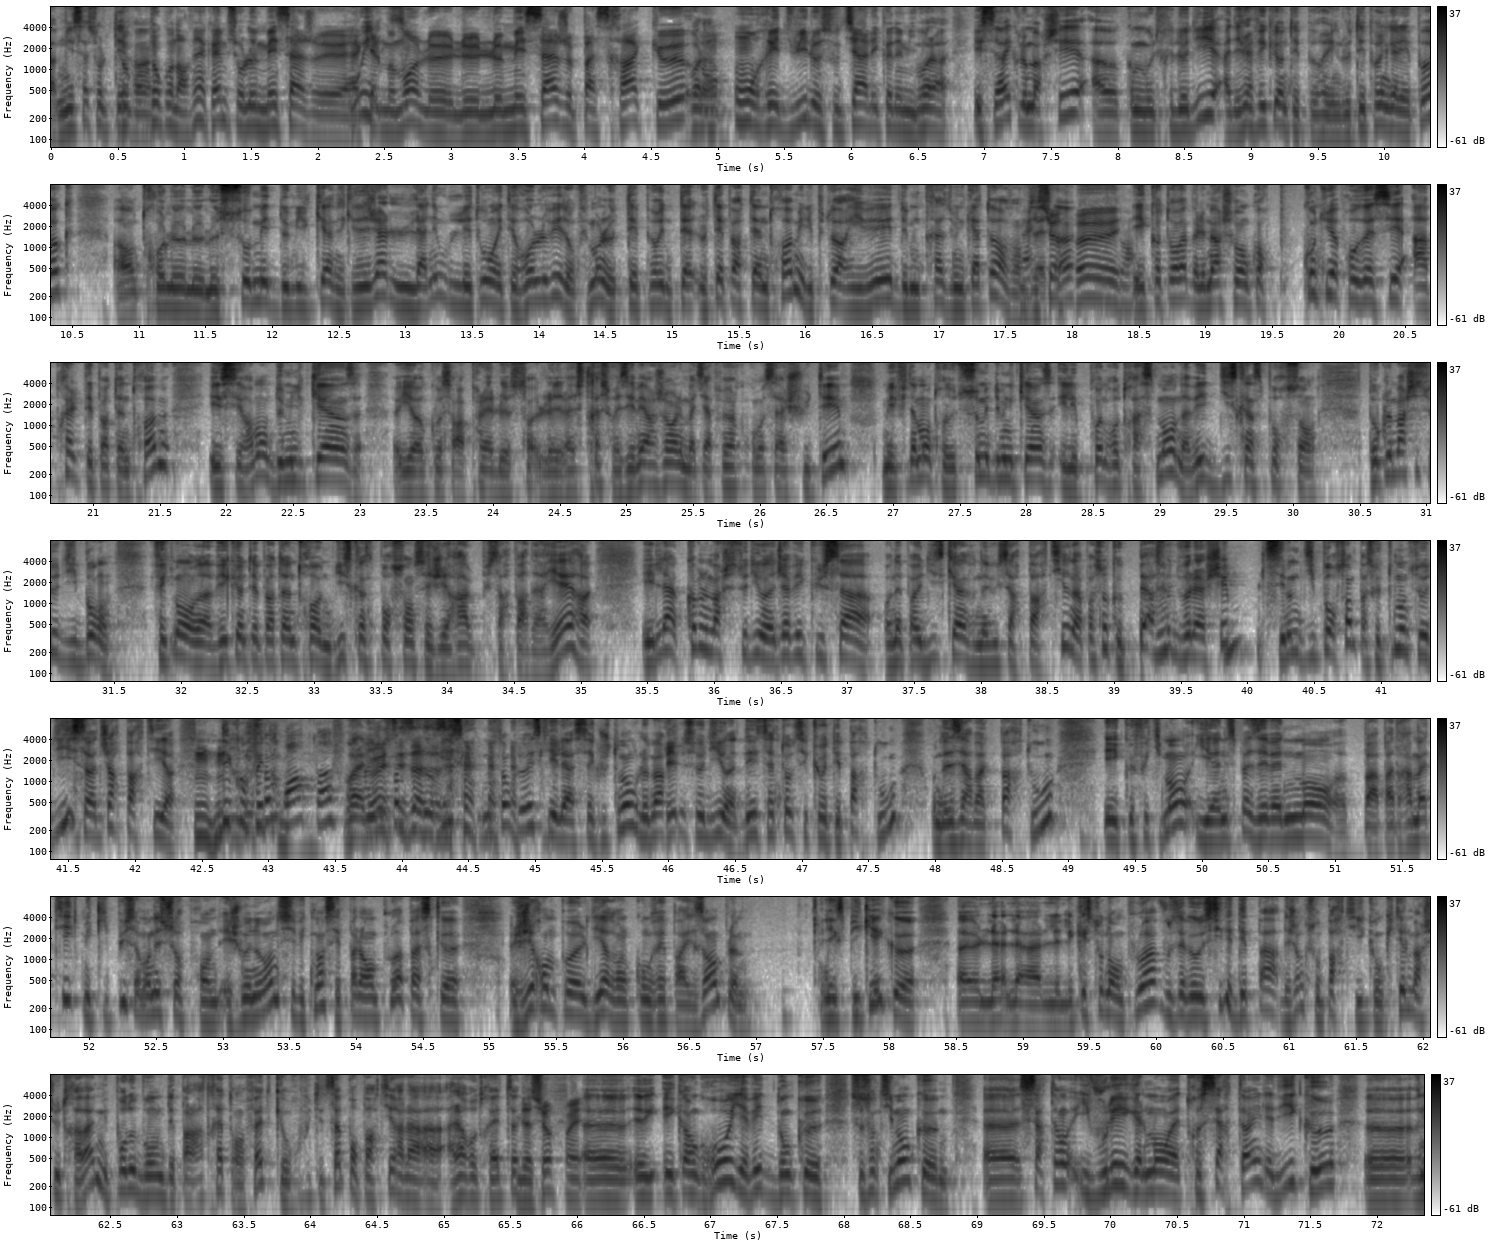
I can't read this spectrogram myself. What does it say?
amener ça sur le terrain. Donc, on en revient quand même sur le message. À quel moment le, le, message passera que on, réduit le soutien à l'économie? Voilà. Et c'est vrai que le marché, comme Wilfried le dit, a déjà vécu un tapering. Le tapering à l'époque, entre le, sommet de 2015, qui est déjà l'année où les taux ont été relevés, donc le taper, le taper tantrum, il est plutôt arrivé 2013-2014 en fait. Hein. Et quand on regarde, les marchés ont encore continué à progresser après le taper tantrum. Et c'est vraiment 2015, il y a commencé à parler le, le, stress sur les émergents, les matières premières qui ont commencé à chuter. Mais finalement, entre le sommet 2015 et les points de retracement, on avait 10-15%. Donc le marché se dit, bon, effectivement, on a vécu un taper tantrum, 10-15%, c'est gérable, puis ça repart derrière. Et là, comme le marché se dit, on a déjà vécu ça, on n'a pas eu 10-15, on a vu que ça repartir, on a l'impression que personne ne veut lâcher, c'est même 10% parce que tout le monde se dit, ça va déjà repartir. Dès qu'on fait 3, paf. Voilà, c'est ça, il me semble que le risque est là. C'est que justement que le marché se dit on a des ceintures de sécurité partout, on a des airbags partout, et qu'effectivement, il y a une espèce d'événement, euh, pas, pas dramatique, mais qui puisse à un moment donné surprendre. Et je me demande si effectivement, c'est pas l'emploi, parce que Jérôme Paul, dire dans le Congrès par exemple, il expliquait que euh, les questions d'emploi, vous avez aussi des départs, des gens qui sont partis, qui ont quitté le marché du travail, mais pour de bon, départ à la retraite en fait, qui ont profité de ça pour partir à la, retraite. Bien sûr. Euh, et, qu'en gros, il y avait donc euh, ce sentiment que certains, ils voulaient également être certains. Il a dit que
